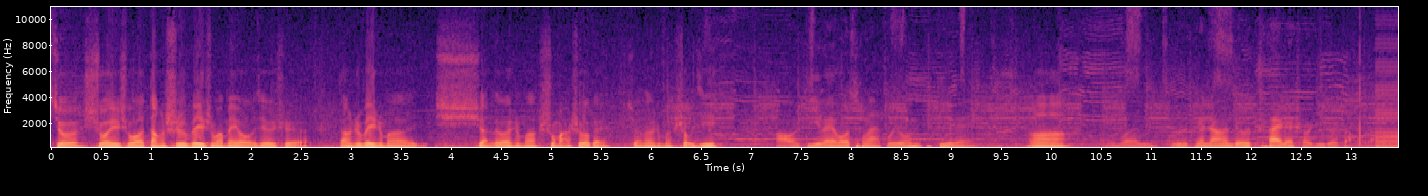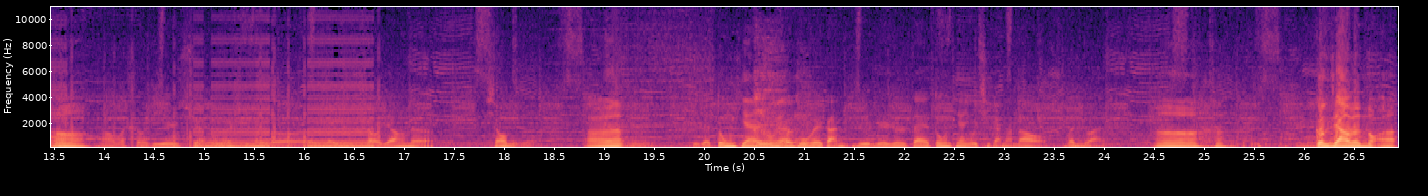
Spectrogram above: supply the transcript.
就说一说当时为什么没有，就是当时为什么选择什么数码设备，选择什么手机哦，DV 我从来不用 DV，啊？我就是平常就揣着手机就走了。嗯啊，我手机选用的是那个雷少将的小米，嗯，就在冬天永远不会感，那那是在冬天尤其感觉到温暖。嗯，更加温暖。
